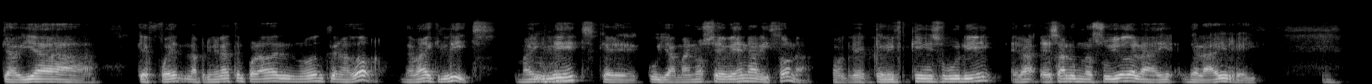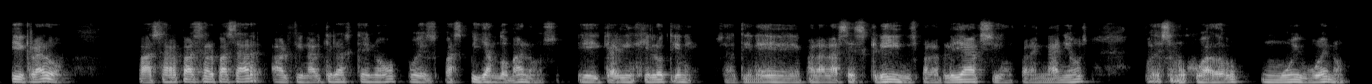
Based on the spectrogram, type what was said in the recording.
que había, que fue la primera temporada del nuevo entrenador, de Mike Leach. Mike Leach, que, cuya mano se ve en Arizona, porque Cliff Kingsbury era, es alumno suyo de la, de la Y claro, pasar, pasar, pasar, al final quieras que no, pues vas pillando manos. Y Kevin Hill lo tiene. O sea, tiene para las screens, para play actions, para engaños, puede ser un jugador muy bueno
